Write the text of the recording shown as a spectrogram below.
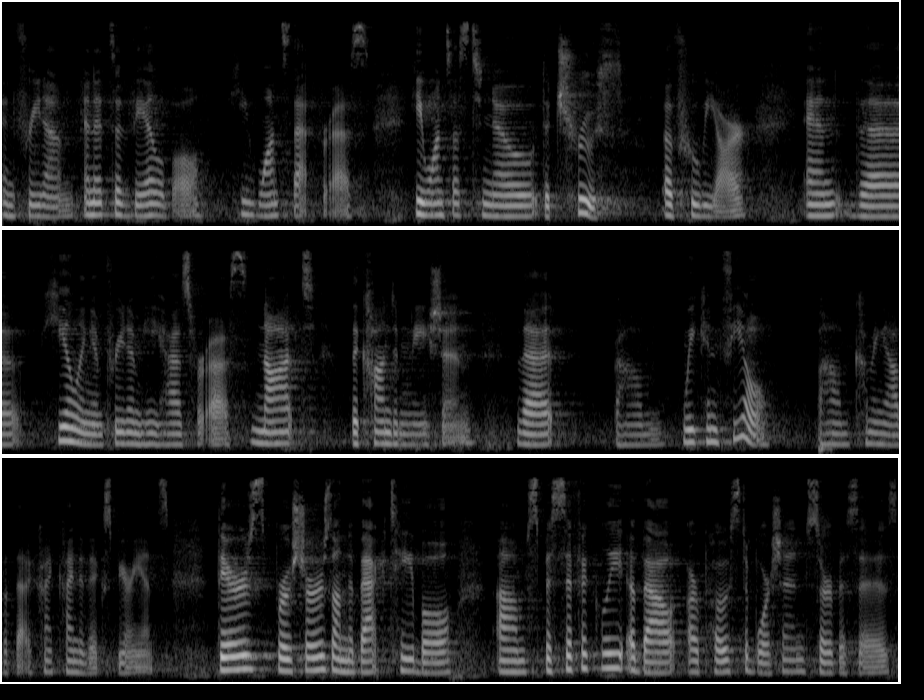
and freedom, and it's available. He wants that for us. He wants us to know the truth of who we are and the healing and freedom He has for us, not the condemnation that um, we can feel um, coming out of that kind of experience. There's brochures on the back table um, specifically about our post abortion services.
